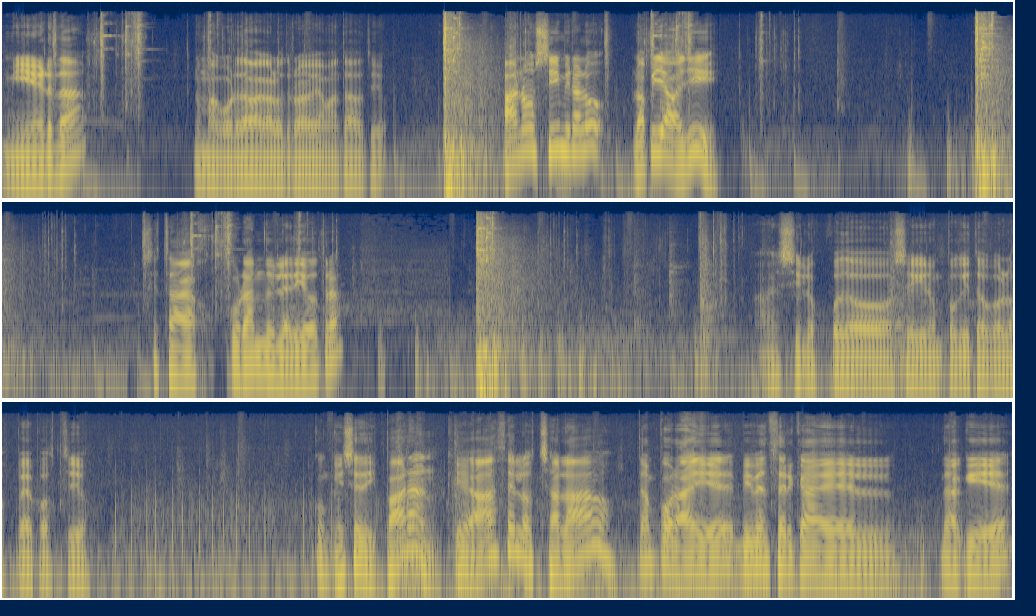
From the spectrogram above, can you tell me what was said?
Mierda. No me acordaba que al otro lo había matado, tío. Ah, no, sí, míralo. Lo ha pillado allí. Se está curando y le di otra. A ver si los puedo seguir un poquito con los pepos, tío. ¿Con quién se disparan? ¿Qué hacen los chalados? Están por ahí, ¿eh? Viven cerca del... de aquí, ¿eh?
